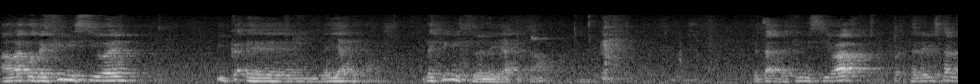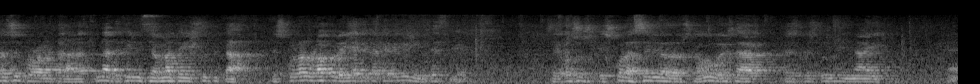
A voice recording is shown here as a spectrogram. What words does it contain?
alako definizioen e, lehiaketa. Definizioen lehiaketa. Eta definizioak, telebistan edo programetan agatzen da, definizioa mate izut eta eskola nolako lehiaketak ere egin intezke. Ze oso eskola serioa dauzkagu, ez da, ez, du nahi Eh,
